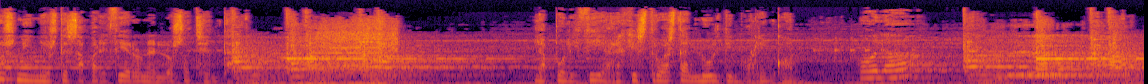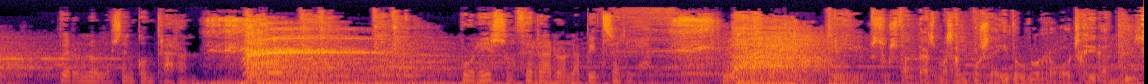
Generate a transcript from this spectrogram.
Unos niños desaparecieron en los 80. La policía registró hasta el último rincón. Hola. pero no los encontraron. Por eso cerraron la pizzería. ¿Y sus fantasmas han poseído unos robots gigantes?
